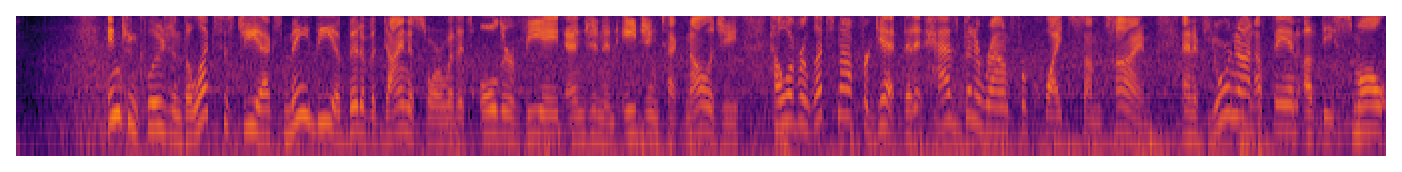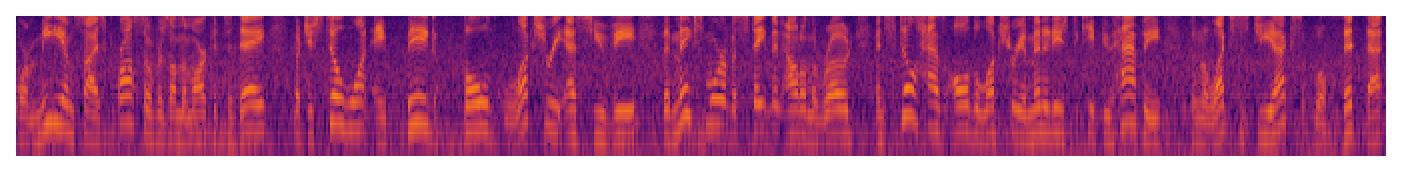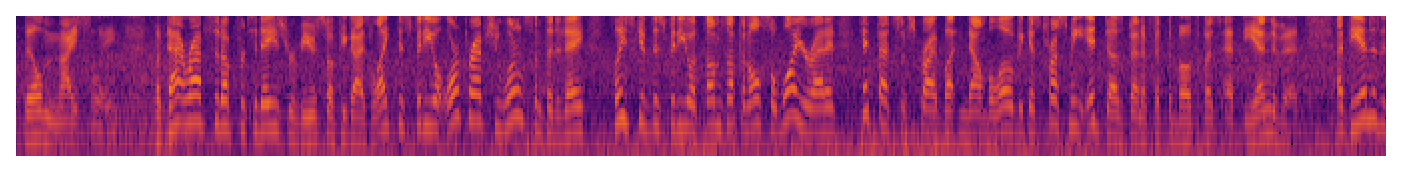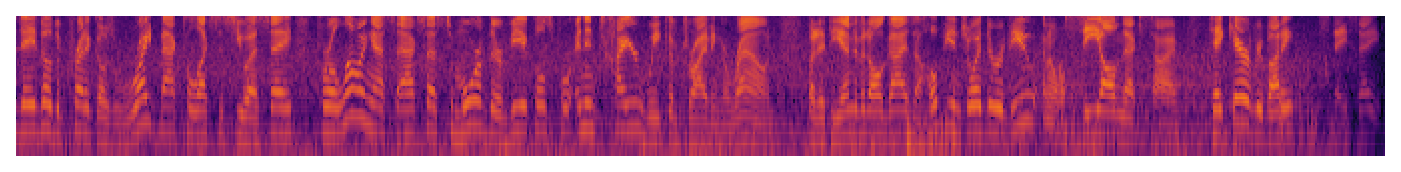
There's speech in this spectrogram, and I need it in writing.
In conclusion, the Lexus GX may be a bit of a dinosaur with its older V8 engine and aging technology. However, let's not forget that it has been around for quite some time. And if you're not a fan of the small or medium-sized crossovers on the market today, but you still want a big, bold luxury SUV that makes more of a statement out on the road and still has all the luxury amenities to keep you happy, then the Lexus GX will fit that bill nicely. But that wraps it up for today's review. So if you guys like this video or perhaps you learned something today, please give this video a thumbs up and also while you're at it, hit that subscribe button down below because trust me, it does benefit the both of us at the end of it. At the end of the day though, the credit goes right back to Lexus USA for allowing us access to more of their vehicles for an entire week of driving around. But at the end of it all guys, I hope you enjoyed the review and I will see y'all next time. Take care everybody, stay safe.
